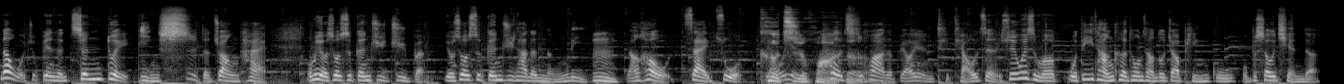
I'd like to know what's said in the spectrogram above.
那我就变成针对影视的状态。我们有时候是根据剧本，有时候是根据他的能力，嗯，然后再做克制化、克制化的表演调整。所以为什么我第一堂课通常都叫评估，我不收钱的，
